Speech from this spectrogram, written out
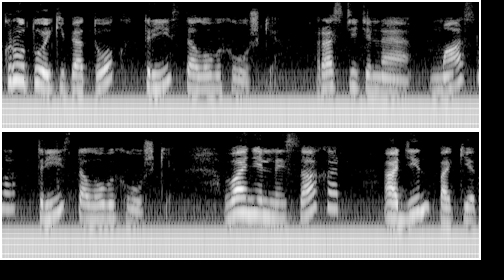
Крутой кипяток 3 столовых ложки. Растительное масло 3 столовых ложки ванильный сахар 1 пакет,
